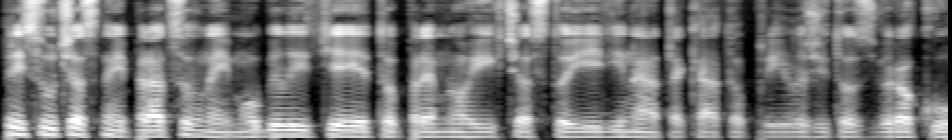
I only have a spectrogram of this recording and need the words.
Pri súčasnej pracovnej mobilite je to pre mnohých často jediná takáto príležitosť v roku.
